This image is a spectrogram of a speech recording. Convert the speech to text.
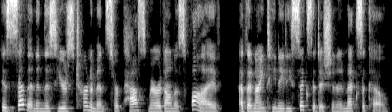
His seven in this year's tournament surpassed Maradona's five at the 1986 edition in Mexico.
